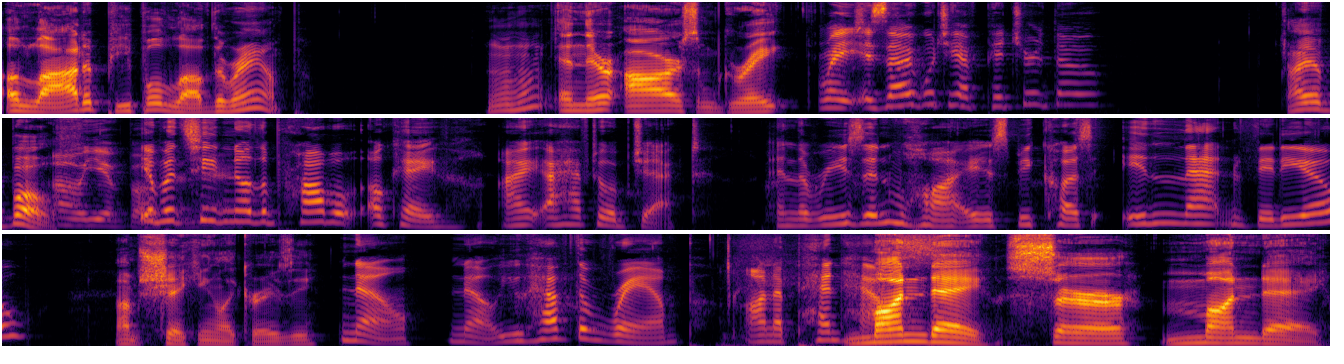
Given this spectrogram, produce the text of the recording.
A lot of people love the ramp, hmm and there are some great. Wait, is that what you have pictured though? I have both. Oh, you have both. Yeah, but see, no, the problem. Okay, I, I have to object, and the reason why is because in that video, I'm shaking like crazy. no, no, you have the ramp on a penthouse. Monday, sir. Monday,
